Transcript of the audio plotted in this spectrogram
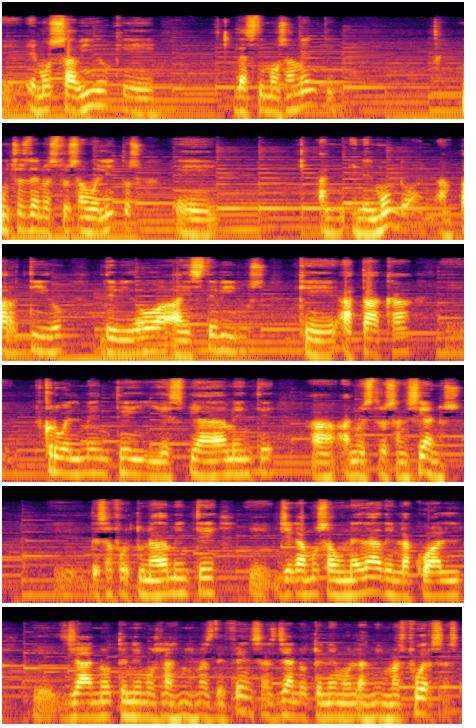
Eh, hemos sabido que lastimosamente muchos de nuestros abuelitos eh, en el mundo han, partido debido a, este virus que ataca eh, cruelmente y despiadadamente a, a nuestros ancianos. desafortunadamente llegamos a una edad en la cual eh, ya no tenemos las mismas defensas, ya no tenemos las mismas fuerzas.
